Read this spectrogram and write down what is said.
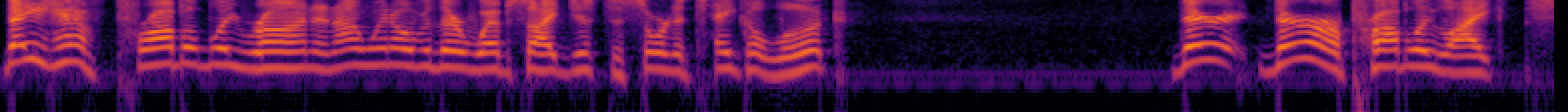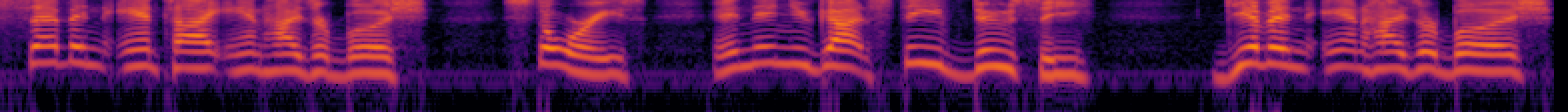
they have probably run and I went over their website just to sort of take a look. There there are probably like seven anti Anheuser-Busch stories, and then you got Steve Doocy giving Anheuser-Busch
